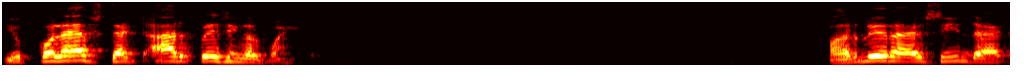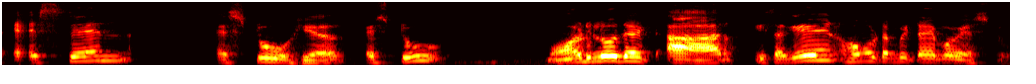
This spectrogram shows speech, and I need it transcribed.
you collapse that arc to a single point. Earlier I have seen that Sn, S2 here, S2 modulo that R is again homotopy type of S2.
